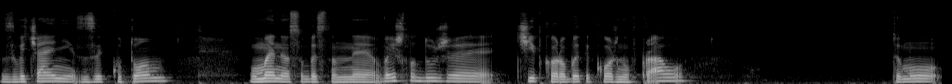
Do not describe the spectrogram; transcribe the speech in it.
звичайні з кутом. У мене особисто не вийшло дуже чітко робити кожну вправу. Тому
